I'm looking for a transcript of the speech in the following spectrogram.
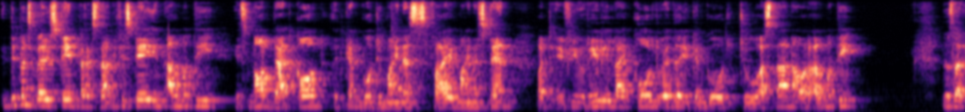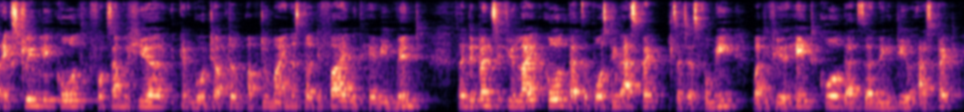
it depends where you stay in Kazakhstan. If you stay in Almaty, it's not that cold. It can go to minus 5, minus 10. But if you really like cold weather, you can go to Astana or Almaty those are extremely cold. For example, here it can go to up to up to minus 35 with heavy wind. So it depends if you like cold, that's a positive aspect, such as for me. But if you hate cold, that's a negative aspect.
